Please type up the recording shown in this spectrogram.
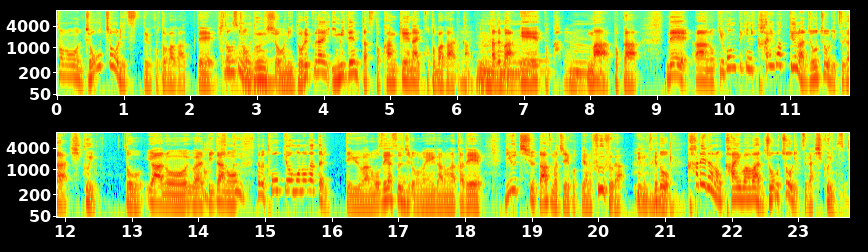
その上調率っていう言葉があって一つの文章にどれくらい意味伝達と関係ない言葉があるか、例えば「えー」とか「まあ」とかであの基本的に会話っていうのは上調率が低いといやあの言われていたあの例えば「東京物語」っていうあの小津安二郎の映画の中で笠智衆と東千恵子っていうあの夫婦がいるんですけど、彼らの会話は上調率が低いんですよ。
